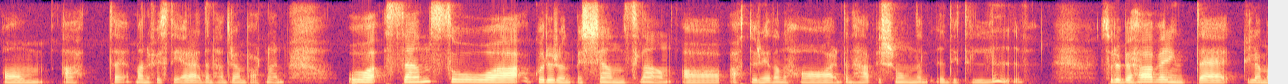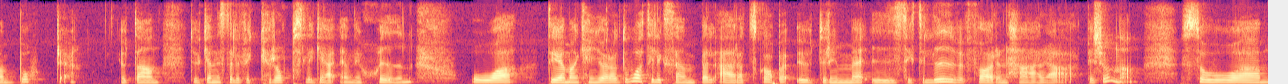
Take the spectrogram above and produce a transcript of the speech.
om att eh, manifestera den här drömpartnern. Och sen så går du runt med känslan av att du redan har den här personen i ditt liv. Så du behöver inte glömma bort det. Utan du kan istället förkroppsliga energin. Och det man kan göra då till exempel är att skapa utrymme i sitt liv för den här äh, personen. Så äh,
